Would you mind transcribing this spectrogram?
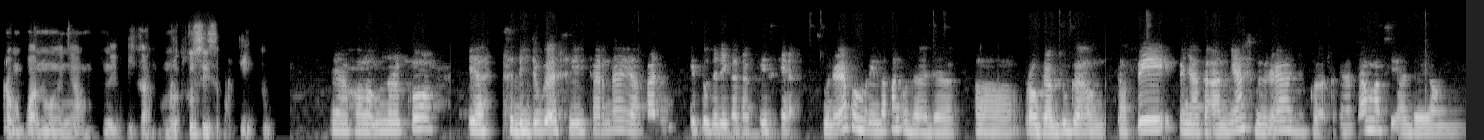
perempuan mengenyam pendidikan. Menurutku sih seperti itu. Ya kalau menurutku ya sedih juga sih. Karena ya kan itu dari kata Chris kayak sebenarnya pemerintah kan udah ada uh, program juga untuk tapi kenyataannya sebenarnya juga ternyata masih ada yang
